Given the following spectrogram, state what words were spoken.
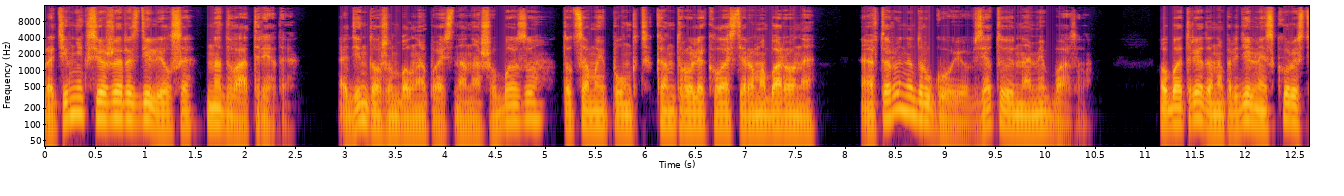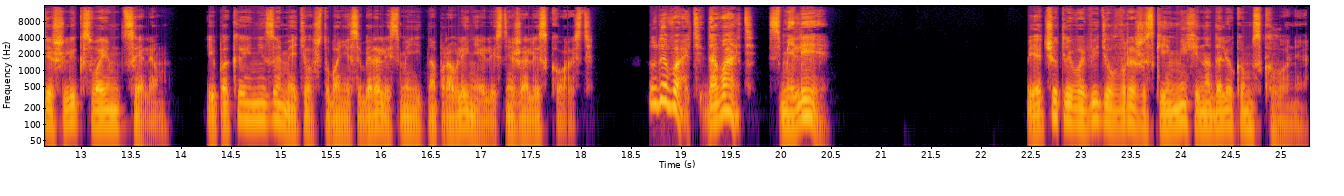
Противник все же разделился на два отряда. Один должен был напасть на нашу базу, тот самый пункт контроля кластером обороны, а второй на другую, взятую нами базу. Оба отряда на предельной скорости шли к своим целям, и пока я не заметил, чтобы они собирались сменить направление или снижали скорость. «Ну давайте, давайте, смелее!» Я отчетливо видел вражеские мехи на далеком склоне.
